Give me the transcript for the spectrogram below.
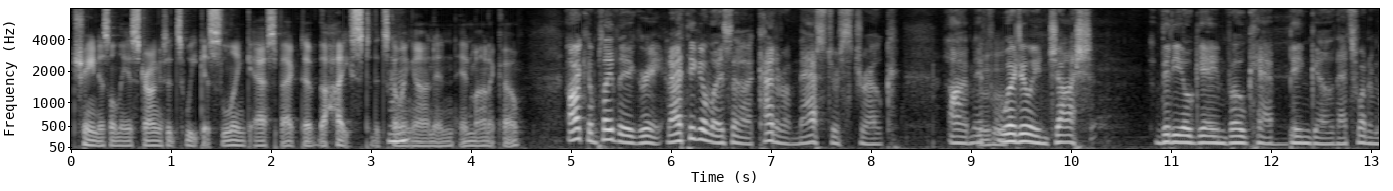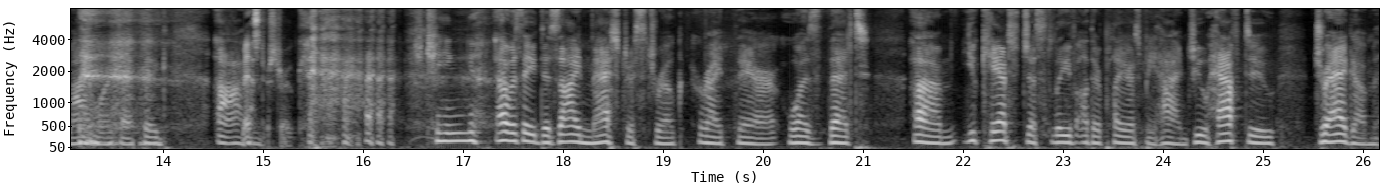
chain is only as strong as its weakest link aspect of the heist that's going on in in Monaco. I completely agree, and I think it was a kind of a masterstroke. Um, if we're doing Josh video game vocab bingo, that's one of my words. I think um, Masterstroke. Ching. that was a design masterstroke right there. Was that um, you can't just leave other players behind. You have to drag them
